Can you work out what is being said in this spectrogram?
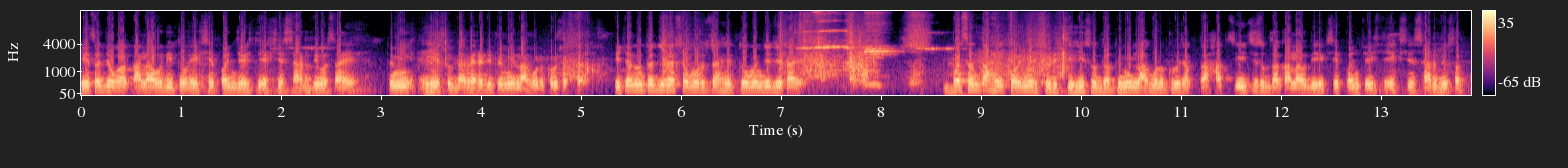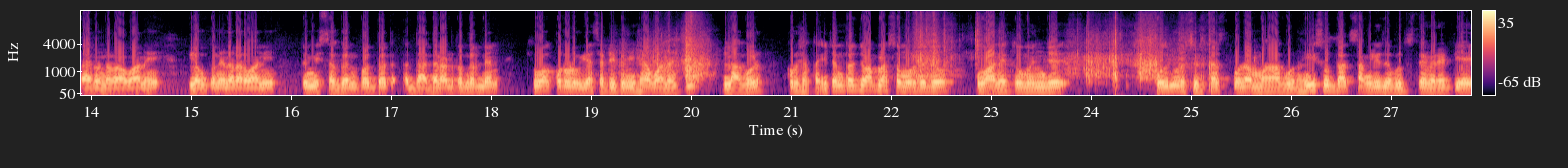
याचा जो का कालावधी तो एकशे पंचेचाळीस ते एकशे साठ दिवस आहे. तुम्ही हे सुद्धा व्हरायटी तुम्ही लागवड करू शकता. याच्यानंतर जे काय समोरचा आहे तो म्हणजे जे काय बसंत आहे कोयनूर शिडीची ही सुद्धा तुम्ही लागवड करू शकता. हा याची सुद्धा कालावधी एकशे पंचेचाळीस ते एकशे साठ दिवसात तयार होणार आव्हान आहे लवकर येणार वाण तुम्ही सघन पद्धत दादालाड तंत्रज्ञान किंवा करोडू यासाठी तुम्ही ह्या वाहनाची लागवड करू शकता. याच्यानंतर जो आपला समोरचा जो वाहन आहे तो म्हणजे कोहिनूर शिरताच पुन्हा महागुण. ही सुद्धा चांगली जबरदस्त व्हरायटी आहे.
